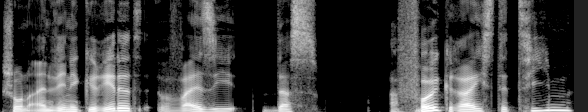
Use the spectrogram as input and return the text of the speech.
schon ein wenig geredet, weil sie das erfolgreichste Team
